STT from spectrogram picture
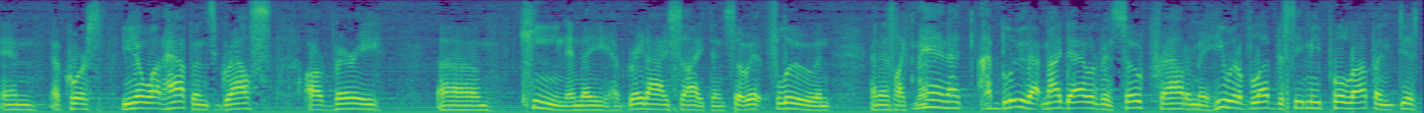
And of course, you know what happens. Grouse are very um, keen and they have great eyesight. And so it flew. And, and it's like, man, I, I blew that. My dad would have been so proud of me. He would have loved to see me pull up and just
